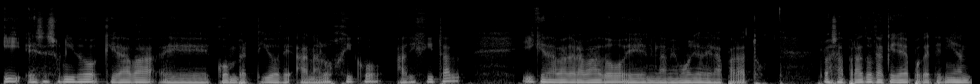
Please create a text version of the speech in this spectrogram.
y ese sonido quedaba eh, convertido de analógico a digital y quedaba grabado en la memoria del aparato los aparatos de aquella época tenían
